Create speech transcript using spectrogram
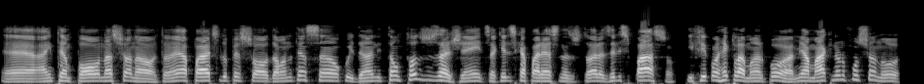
é, a Intempol Nacional. Então é a parte do pessoal da manutenção, cuidando. Então todos os agentes, aqueles que aparecem nas histórias, eles passam e ficam reclamando: pô, a minha máquina não funcionou.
